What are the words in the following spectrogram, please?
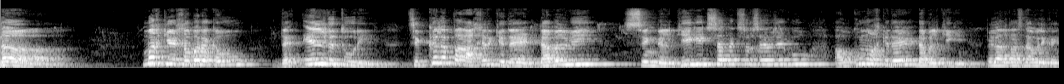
نه مخکې خبره کوو د ال د توري چې کله په آخر کې دی ډبل وي سنګل کیږي چې سفکس ور سره یوځای کو او کوم وخت کې دی ډبل کیږي په لال تاسو دا ولیکئ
